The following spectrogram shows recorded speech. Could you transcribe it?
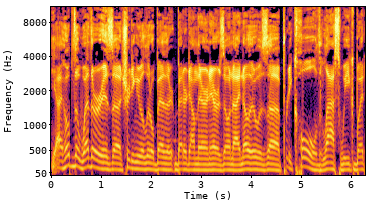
Yeah, I hope the weather is uh, treating you a little better better down there in Arizona. I know it was uh, pretty cold last week, but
